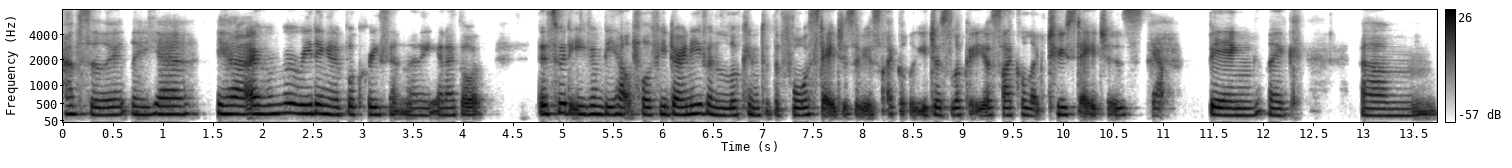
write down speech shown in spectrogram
Absolutely yeah yeah. I remember reading in a book recently and i thought this would even be helpful if you don't even look into the four stages of your cycle you just look at your cycle like two stages yeah. being like um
